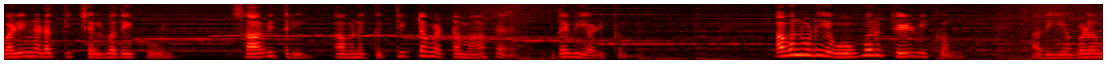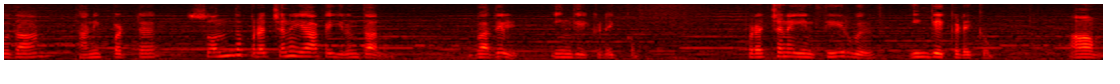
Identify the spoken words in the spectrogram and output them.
வழிநடத்திச் செல்வதைப் போல் சாவித்திரி அவனுக்கு திட்டவட்டமாக உதவி அளிக்கும். அவனுடைய ஒவ்வொரு கேள்விக்கும் அது எவ்வளவுதான் தனிப்பட்ட சொந்த பிரச்சனையாக இருந்தாலும் பதில் இங்கே கிடைக்கும். பிரச்சனையின் தீர்வு இங்கே கிடைக்கும். ஆம்.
